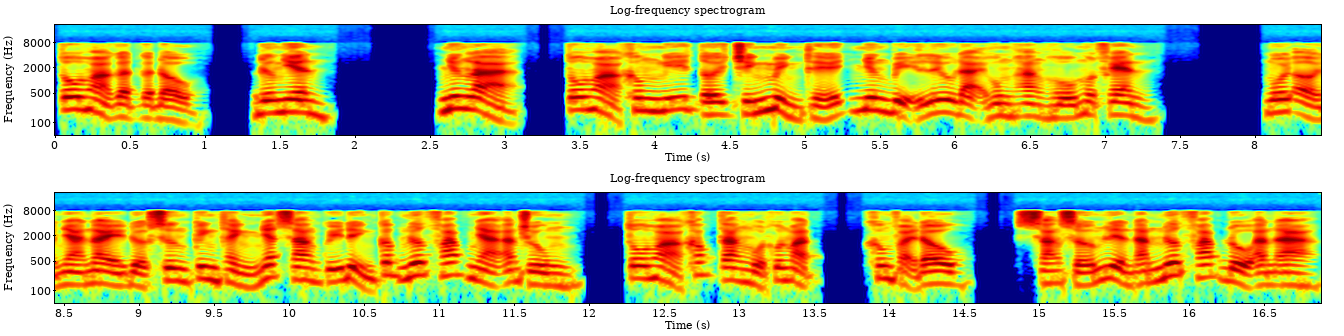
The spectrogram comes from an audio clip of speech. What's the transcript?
Tô Hòa gật gật đầu, đương nhiên. Nhưng là, Tô Hòa không nghĩ tới chính mình thế nhưng bị lưu đại hung hăng hố một phen. Ngôi ở nhà này được xưng kinh thành nhất sang quý đỉnh cấp nước Pháp nhà ăn chung, Tô Hòa khóc tăng một khuôn mặt, không phải đâu, sáng sớm liền ăn nước Pháp đồ ăn à.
